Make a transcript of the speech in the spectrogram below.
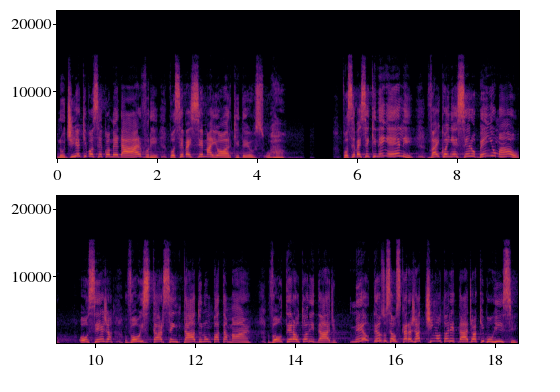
No dia que você comer da árvore, você vai ser maior que Deus. Uau! Você vai ser que nem ele, vai conhecer o bem e o mal. Ou seja, vou estar sentado num patamar, vou ter autoridade. Meu Deus do céu, os caras já tinham autoridade, olha que burrice.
